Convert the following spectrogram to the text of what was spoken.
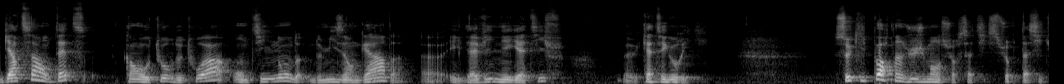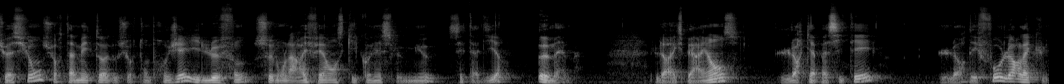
Garde ça en tête quand autour de toi, on t'inonde de mise en garde euh, et d'avis négatifs euh, catégoriques. Ceux qui portent un jugement sur, sur, ta situation, sur ta méthode ou sur ton projet, ils le font selon la référence qu'ils connaissent le mieux, c'est-à-dire eux-mêmes leur expérience, leurs capacités, leurs défauts, leurs lacunes.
